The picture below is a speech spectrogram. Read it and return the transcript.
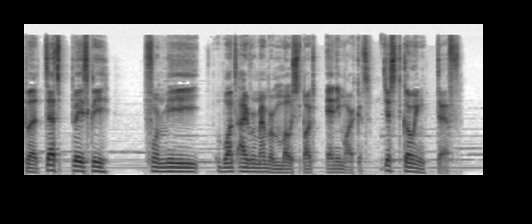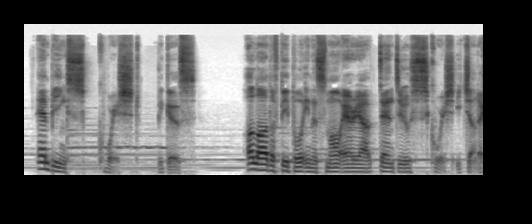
But that's basically, for me, what I remember most about any market. Just going deaf. And being squished, because a lot of people in a small area tend to squish each other.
